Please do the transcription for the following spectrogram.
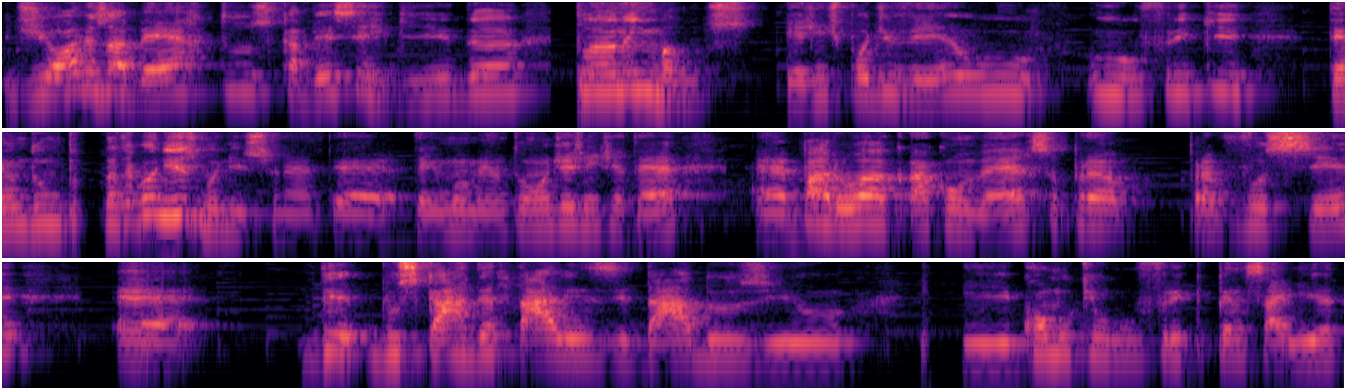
de olhos abertos, cabeça erguida, plano em mãos. E a gente pôde ver o, o Freak tendo um protagonismo nisso, né? É, tem um momento onde a gente até é, parou a, a conversa para você é, de, buscar detalhes e dados e, o, e como que o Freak pensaria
